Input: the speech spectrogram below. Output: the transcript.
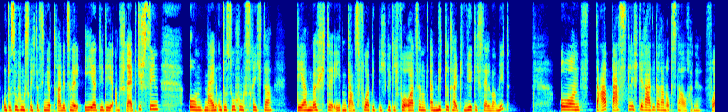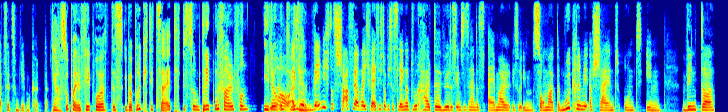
Untersuchungsrichter sind ja traditionell eher die, die am Schreibtisch sind. Und mein Untersuchungsrichter, der möchte eben ganz vorbildlich wirklich vor Ort sein und ermittelt halt wirklich selber mit. Und da bastel ich gerade daran, ob es da auch eine Fortsetzung geben könnte. Ja, super. Im Februar, das überbrückt die Zeit bis zum dritten Fall von Ida genau, und also Wilhelm. wenn ich das schaffe, aber ich weiß nicht, ob ich das länger durchhalte, würde es eben so sein, dass einmal so im Sommer der Murkrimi erscheint und im Winter,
